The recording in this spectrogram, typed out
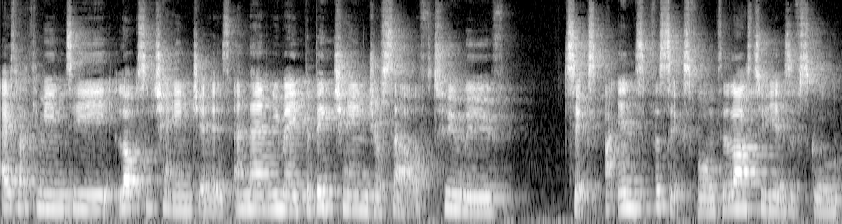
expat community, lots of changes, and then you made the big change yourself to move six uh, in for sixth form for the last two years of school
